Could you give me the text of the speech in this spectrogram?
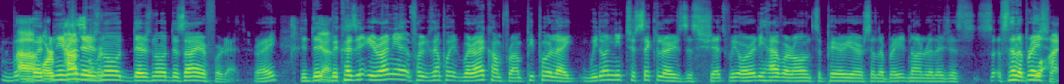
But, uh, but in Iran, there's no there's no desire for that, right? The, the, yeah. Because in Iran, for example, where I come from, people are like, we don't need to secularize this shit. We already have our own superior celebrate non-religious celebration. Well,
